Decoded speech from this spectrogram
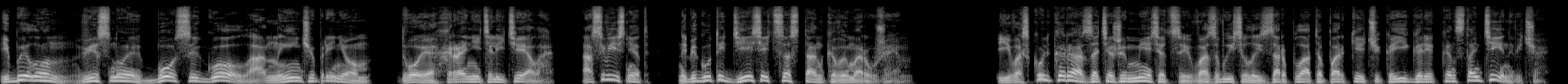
И был он весной босс и гол, а нынче при нем двое хранителей тела. А свистнет, набегут и десять со станковым оружием. И во сколько раз за те же месяцы возвысилась зарплата паркетчика Игоря Константиновича?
